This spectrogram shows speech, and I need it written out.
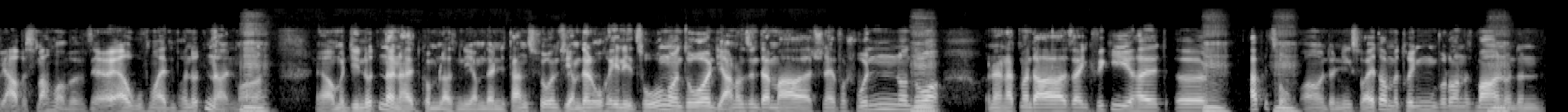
ja, was machen wir? Ja, ja, rufen wir halt ein paar Nutten an. Mhm. Ja, haben wir die Nutten dann halt kommen lassen. Die haben dann getanzt für uns, die haben dann auch eine gezogen und so und die anderen sind dann mal schnell verschwunden und Mhm. so. Und dann hat man da sein Quickie halt äh, Mhm. abgezogen. Mhm. wa? Und dann ging es weiter mit Trinken, wieder in das Bahn Mhm. und dann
